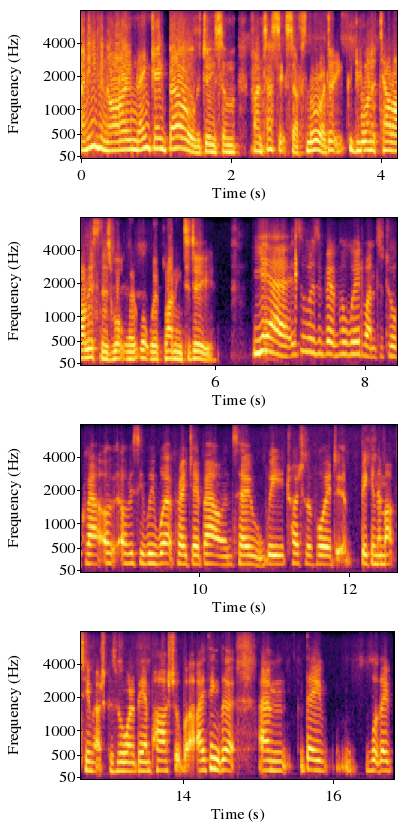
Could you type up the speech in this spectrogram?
and even our own AJ Bell, they're doing some fantastic stuff. Laura, do you want to tell our listeners what we're what we're planning to do? Yeah, it's always a bit of a weird one to talk about. Obviously, we work for AJ Bell, and so we try to avoid bigging them up too much because we want to be impartial. But I think that um, they, what they've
